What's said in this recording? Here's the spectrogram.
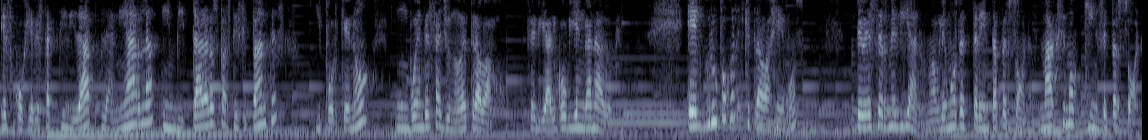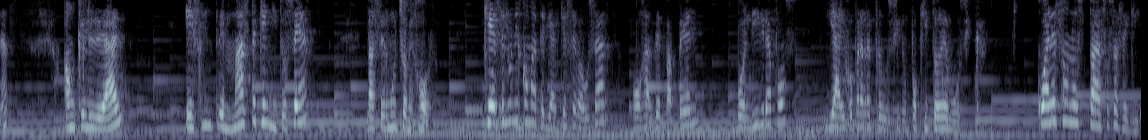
Escoger esta actividad, planearla, invitar a los participantes y, ¿por qué no?, un buen desayuno de trabajo. Sería algo bien ganador. El grupo con el que trabajemos debe ser mediano, no hablemos de 30 personas, máximo 15 personas, aunque lo ideal es que entre más pequeñito sea, va a ser mucho mejor. ¿Qué es el único material que se va a usar? Hojas de papel, bolígrafos y algo para reproducir un poquito de música. ¿Cuáles son los pasos a seguir?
